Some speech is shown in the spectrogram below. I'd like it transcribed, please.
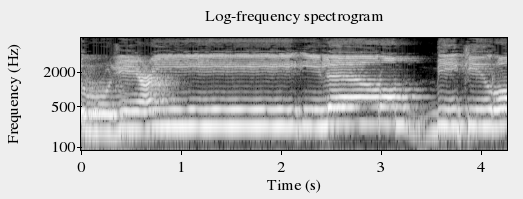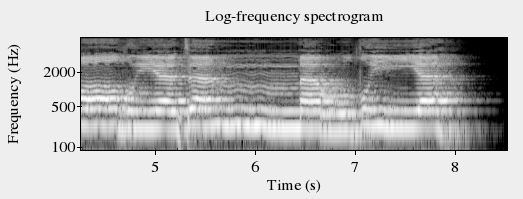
ارجعي إلى ربك راضية مرضية.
